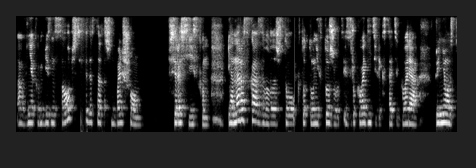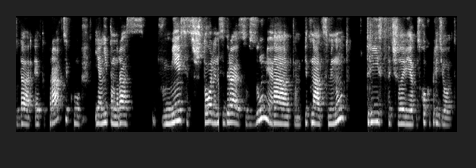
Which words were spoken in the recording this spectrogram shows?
а, в неком бизнес-сообществе достаточно большом, всероссийском. И она рассказывала, что кто-то у них тоже вот из руководителей, кстати говоря, принес туда эту практику, и они там раз в месяц, что ли, собираются в зуме на там, 15 минут, 300 человек, сколько придет,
